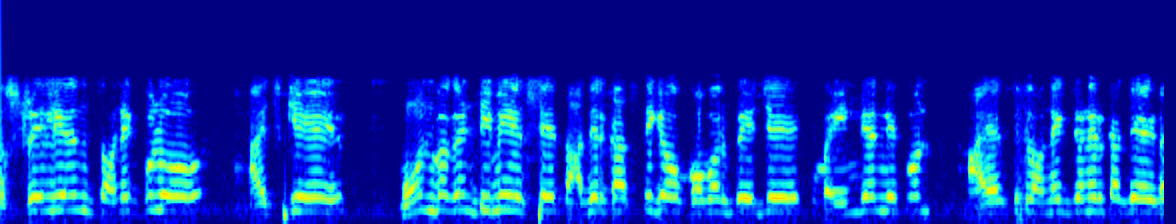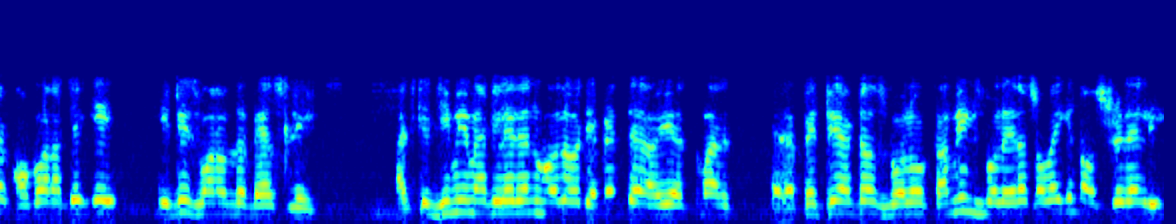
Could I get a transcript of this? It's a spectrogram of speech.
অস্ট্রেলিয়ানস অনেকগুলো আজকে মোহনবাগান টিমে এসছে, তাদের কাছ থেকেও খবর পেয়েছে বা ইন্ডিয়ান দেখুন আইএসএল অনেকজনের কাছে একটা খবর আছে কি it is one of the best league আজকে জিমি ম্যাকলেরেন বলো ইয়ে তোমার পেট্রিয়াটস বলো কামিংস বলো, এরা সবাই কিন্তু অস্ট্রেলিয়ান লিগ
